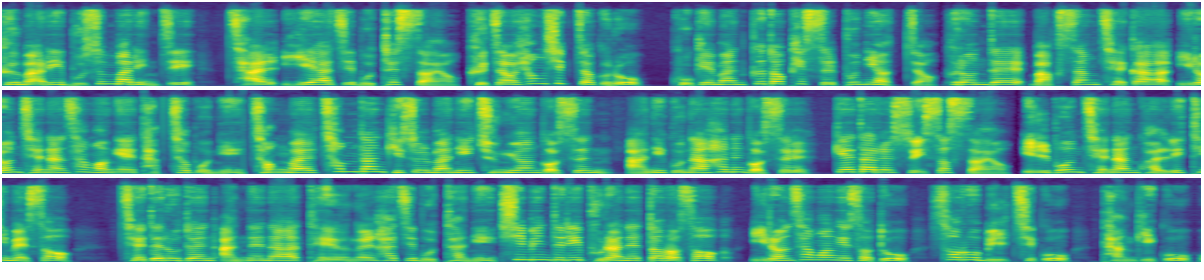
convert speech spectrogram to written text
그 말이 무슨 말인지 잘 이해하지 못했어요. 그저 형식적으로 고개만 끄덕했을 뿐이었죠. 그런데 막상 제가 이런 재난 상황에 닥쳐보니 정말 첨단 기술만이 중요한 것은 아니구나 하는 것을 깨달을 수 있었어요. 일본 재난관리팀에서 제대로 된 안내나 대응을 하지 못하니 시민들이 불안에 떨어서 이런 상황에서도 서로 밀치고 당기고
